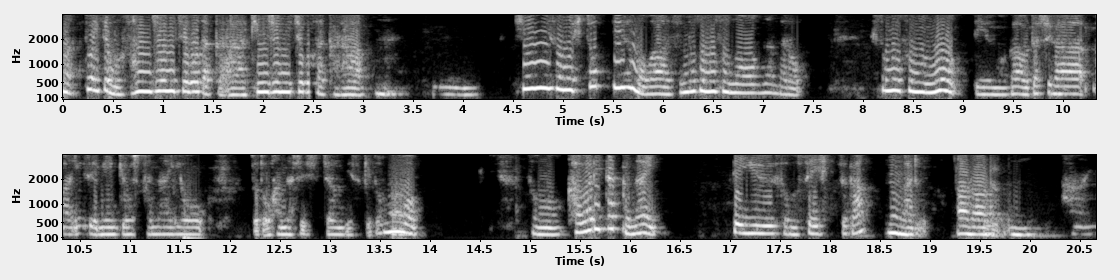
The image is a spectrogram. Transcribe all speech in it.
まあ、といっても30日後だから、90日後だから、うん。うん、急にその人っていうのは、そもそもその、なんだろう、人のその脳っていうのが、私が、まあ、以前勉強した内容をちょっとお話ししちゃうんですけども、その、変わりたくないっていうその性質がうん。あ。る。あるある。うん。はい。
